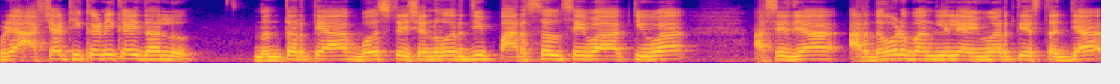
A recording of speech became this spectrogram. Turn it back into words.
म्हणजे अशा ठिकाणी काही झालं नंतर त्या बस स्टेशनवर जी पार्सल सेवा किंवा असे ज्या अर्धवट बांधलेल्या इमारती असतात ज्या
